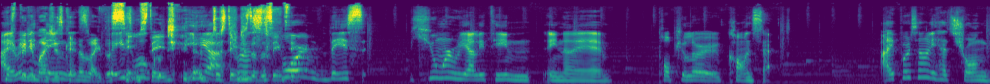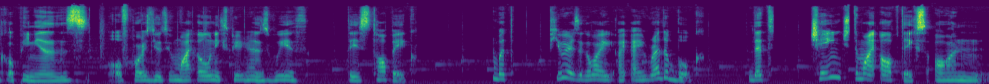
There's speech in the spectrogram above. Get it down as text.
It's I really pretty much is kind of like the Facebook, same stage. Yeah, two stages of the same thing. this human reality in, in a popular concept. I personally had strong opinions, of course, due to my own experience with this topic. But a few years ago, I, I, I read a book that changed my optics on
